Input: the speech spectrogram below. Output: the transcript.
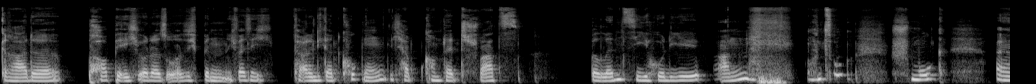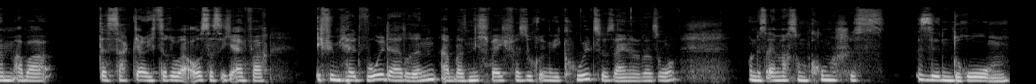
gerade poppig oder so. Also ich bin, ich weiß nicht, für alle, die gerade gucken, ich habe komplett schwarz Balenci Hoodie an und so Schmuck. Ähm, aber das sagt ja auch nichts darüber aus, dass ich einfach, ich fühle mich halt wohl da drin, aber nicht, weil ich versuche irgendwie cool zu sein oder so. Und es ist einfach so ein komisches Syndrom,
